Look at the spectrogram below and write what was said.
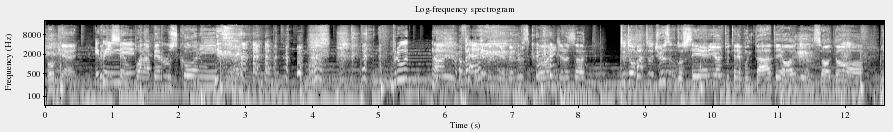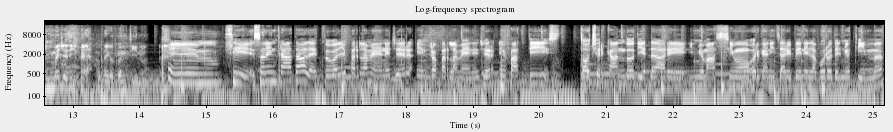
Ok. E quindi, quindi sei un po' la Berlusconi. Brut. No. Ma perché devo dire Berlusconi? Ce lo so tutto fatto, è stato serio tutte le puntate. Oggi, non so, do il meglio di me. Prego, continua. Ehm, sì, sono entrata, ho detto voglio fare la manager, entro a fare la manager. Infatti sto cercando di dare il mio massimo, organizzare bene il lavoro del mio team.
